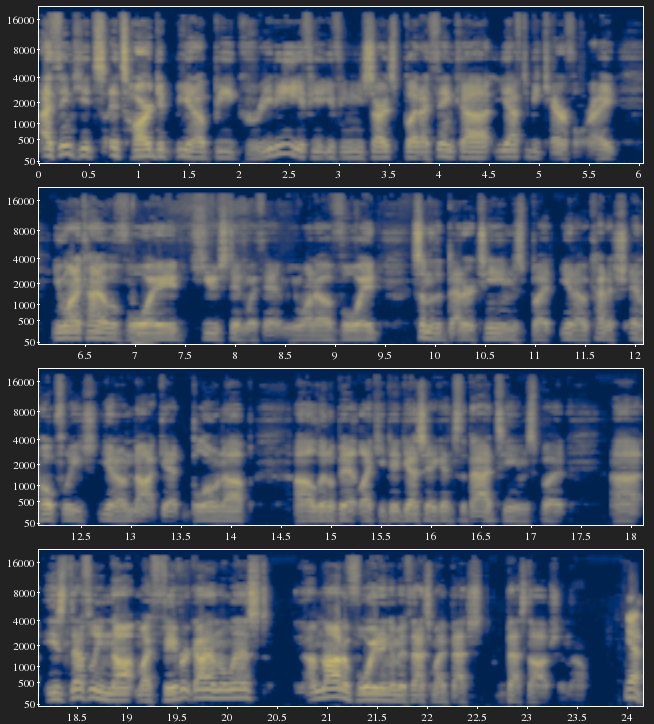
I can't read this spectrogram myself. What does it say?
I think it's it's hard to you know be greedy if you if you need starts, but I think uh, you have to be careful, right? You want to kind of avoid Houston with him. You want to avoid some of the better teams, but you know, kind of sh- and hopefully you know not get blown up a little bit like he did yesterday against the bad teams. But uh, he's definitely not my favorite guy on the list. I'm not avoiding him if that's my best best option though. Yeah,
